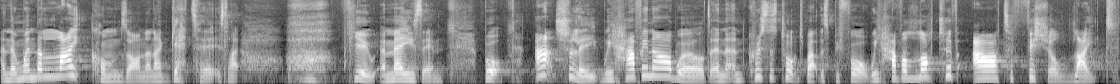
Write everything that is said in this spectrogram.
And then when the light comes on and I get it, it's like, oh, phew, amazing. But actually, we have in our world, and, and Chris has talked about this before, we have a lot of artificial light.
